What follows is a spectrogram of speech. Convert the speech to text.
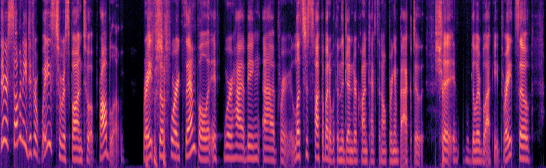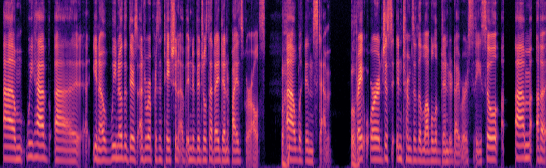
there are so many different ways to respond to a problem, right? so, for example, if we're having, uh, for, let's just talk about it within the gender context, and I'll bring it back to, sure. to regular Black youth, right? So, um, we have, uh, you know, we know that there's underrepresentation of individuals that identify as girls uh, within STEM, right? Or just in terms of the level of gender diversity. So, um, uh,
